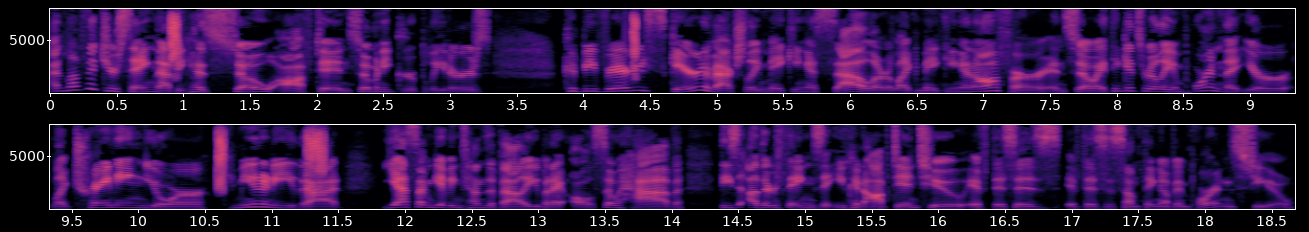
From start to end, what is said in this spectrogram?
i love that you're saying that because so often so many group leaders could be very scared of actually making a sell or like making an offer. And so I think it's really important that you're like training your community that yes, I'm giving tons of value, but I also have these other things that you can opt into if this is if this is something of importance to you.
